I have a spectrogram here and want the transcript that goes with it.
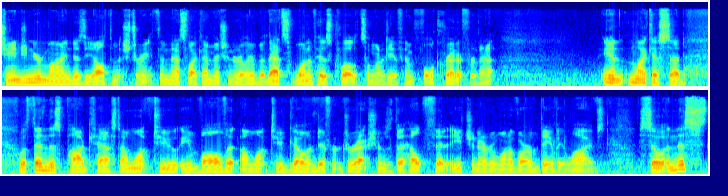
Changing your mind is the ultimate strength. And that's like I mentioned earlier, but that's one of his quotes. I want to give him full credit for that. And like I said, within this podcast, I want to evolve it. I want to go in different directions to help fit each and every one of our daily lives. So, in this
